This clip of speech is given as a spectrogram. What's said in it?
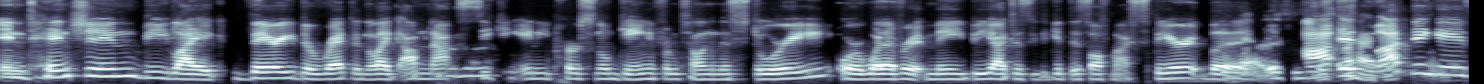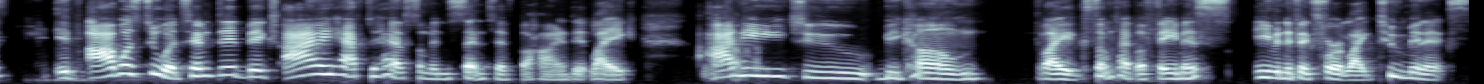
intention be like very direct and like I'm not mm-hmm. seeking any personal gain from telling this story or whatever it may be. I just need to get this off my spirit. But yeah, I, my thing is, if I was to attempt it, bitch, I have to have some incentive behind it. Like I need to become like some type of famous, even if it's for like two minutes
